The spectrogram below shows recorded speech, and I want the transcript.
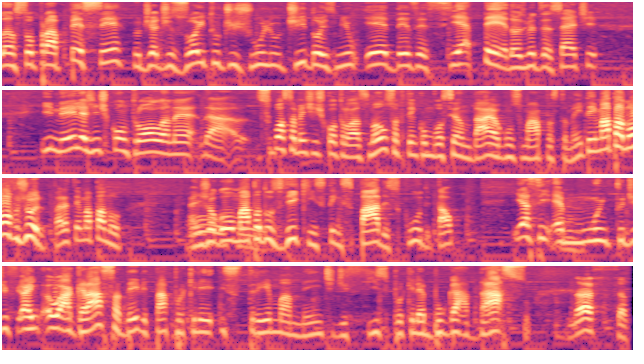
lançou para PC no dia 18 de julho de 2017. 2017. E nele a gente controla, né? supostamente a gente controla as mãos, só que tem como você andar em alguns mapas também. Tem mapa novo, Júlio. Parece que tem mapa novo. A gente oh, jogou o mapa dos vikings, que tem espada, escudo e tal. E assim, é muito difícil. A, a, graça dele tá porque ele é extremamente difícil, porque ele é bugadaço. Nossa,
